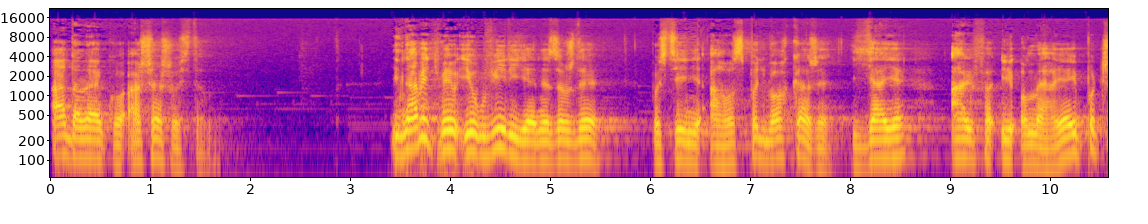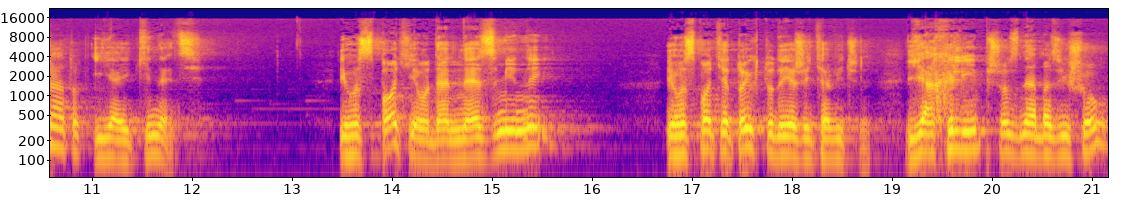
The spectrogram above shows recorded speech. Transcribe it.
а далеко, а ще щось там. І навіть ми і у вірі є не завжди постійні, а Господь Бог каже: Я є Альфа і Омега, я є початок і я є кінець. І Господь є один незмінний, і Господь є той, хто дає життя вічне. Я хліб, що з неба зійшов,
